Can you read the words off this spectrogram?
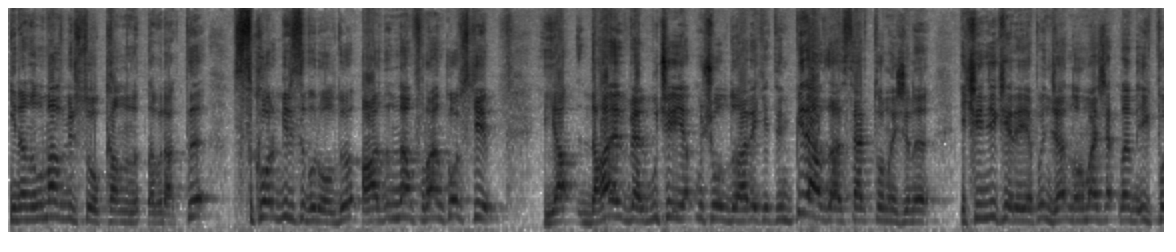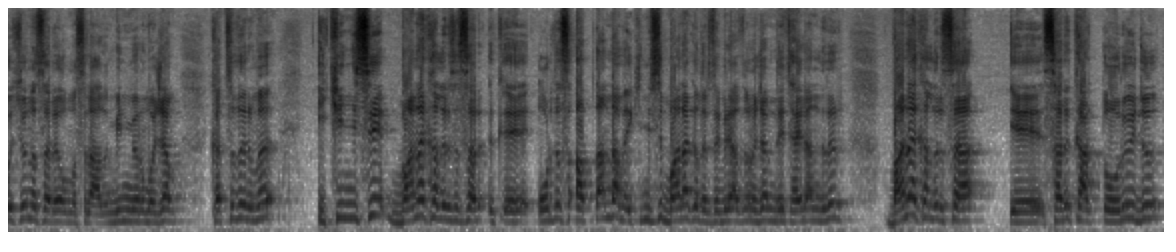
inanılmaz bir soğukkanlılıkla bıraktı. Skor 1-0 oldu. Ardından Frankowski ya, daha evvel bu şeyi yapmış olduğu hareketin biraz daha sert tonajını ikinci kere yapınca normal şartlarda ilk pozisyonda sarı olması lazım. Bilmiyorum hocam katılır mı? İkincisi bana kalırsa sarı- e, orada atlandı ama ikincisi bana kalırsa birazdan hocam detaylandırır. Bana kalırsa e, sarı kart doğruydu.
